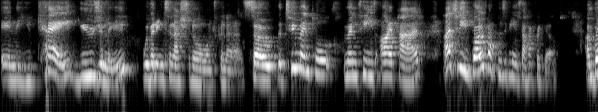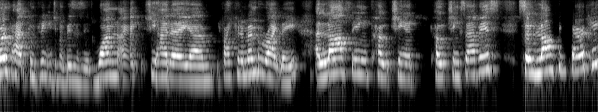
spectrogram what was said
in the UK, usually with an international entrepreneur. So the two mentors, mentees I've had Actually, both happened to be in South Africa, and both had completely different businesses. One, I, she had a, um, if I can remember rightly, a laughing coaching coaching service. So laughing therapy,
